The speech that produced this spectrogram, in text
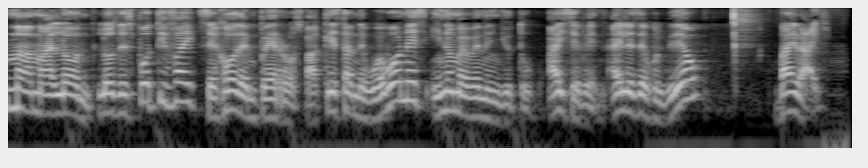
mamalón. Los de Spotify se joden perros. ¿Para qué están de huevones y no me ven en YouTube? Ahí se ven. Ahí les dejo el video. Bye bye.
